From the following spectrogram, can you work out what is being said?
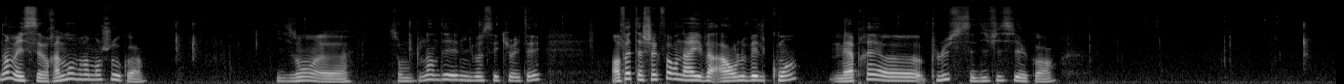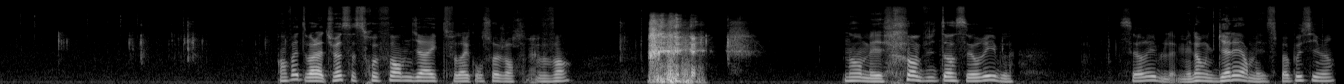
Non mais c'est vraiment vraiment chaud quoi. Ils ont, euh... Ils sont blindés niveau sécurité. En fait à chaque fois on arrive à enlever le coin. Mais après euh, plus c'est difficile quoi. hein. En fait voilà tu vois ça se reforme direct. Faudrait qu'on soit genre 20. Non mais oh putain c'est horrible. C'est horrible. Mais là on galère mais c'est pas possible. hein.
